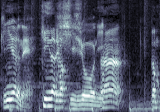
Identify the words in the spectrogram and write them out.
気になるね。気になります。非常に、うん。はが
